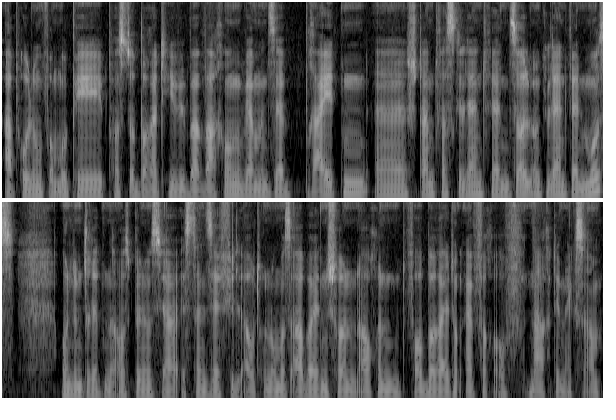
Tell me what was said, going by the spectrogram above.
Abholung vom OP, postoperative Überwachung. Wir haben einen sehr breiten äh, Stand, was gelernt werden soll und gelernt werden muss. Und im dritten Ausbildungsjahr ist dann sehr viel autonomes Arbeiten schon auch in Vorbereitung einfach auf nach dem Examen.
